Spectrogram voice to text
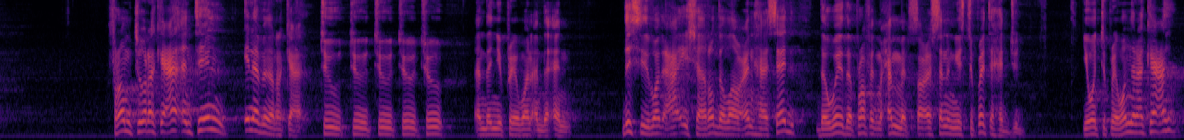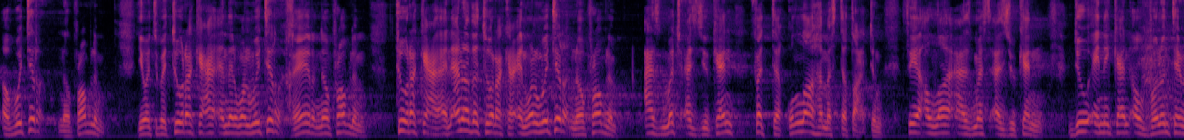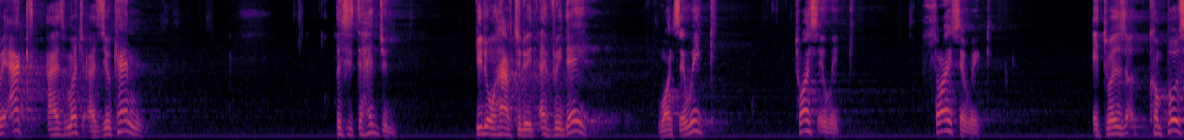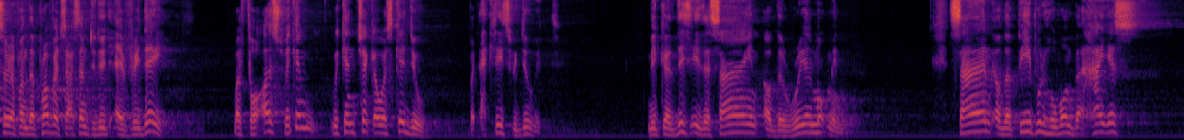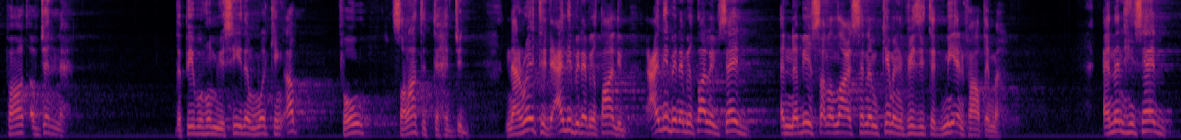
From 2 rak'ah until 11 rak'ah. 2, 2, 2, 2, 2, and then you pray one at the end. This is what Aisha radiallahu anha said, the way the Prophet Muhammad used to pray tahajjud. You want to pray one rak'ah of witr? No problem. You want to pray two rak'ah and then one witr? Khair, no problem. Two rak'ah and another two rak'ah and one witr? No problem. As much as you can. فَاتَّقُوا اللَّهَ مَا اسْتَطَعْتُمْ Fear Allah as much as you can. Do any kind of voluntary act as much as you can. This is tahajjud. You don't have to do it every day. Once a week. Twice a week. Thrice a week. it was compulsory upon the Prophet to do it every day. But for us, we can, we can check our schedule, but at least we do it. Because this is a sign of the real mu'min. Sign of the people who want the highest part of Jannah. The people whom you see them waking up for Salat al-Tahajjud. Narrated Ali bin Abi Talib. Ali bin Abi Talib said, and Nabi sallallahu alayhi wa sallam came and visited me and Fatima. And then he said,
